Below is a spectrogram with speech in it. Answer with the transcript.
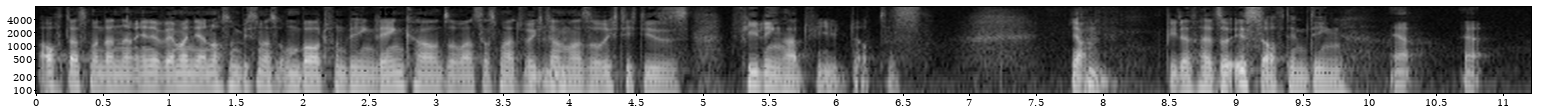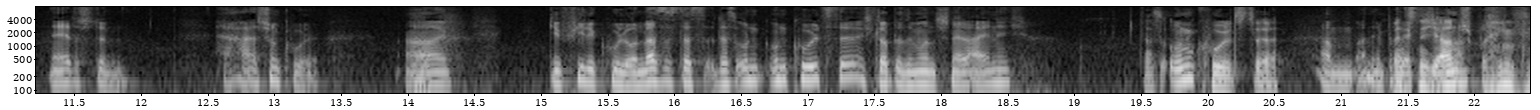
auch, dass man dann am Ende, wenn man ja noch so ein bisschen was umbaut von wegen Lenker und sowas, dass man halt wirklich dann Mhm. mal so richtig dieses Feeling hat, wie ob das ja, Hm. wie das halt so ist auf dem Ding. Nee, das stimmt. Ja, ist schon cool. Ja. Äh, gibt viele coole. Und was ist das, das Un Uncoolste? Ich glaube, da sind wir uns schnell einig. Das Uncoolste, Am, an den wenn es Projekten. nicht anspringt.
